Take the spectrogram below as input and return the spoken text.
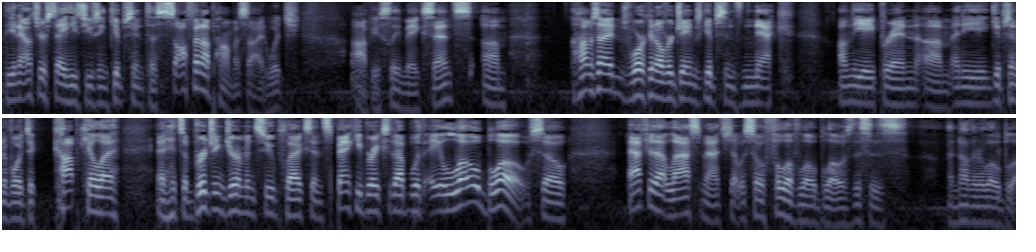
the announcers say he's using Gibson to soften up Homicide, which obviously makes sense. Um, Homicide is working over James Gibson's neck on the apron, um, and he Gibson avoids a cop killer and hits a bridging German suplex, and Spanky breaks it up with a low blow. So after that last match that was so full of low blows, this is another low blow.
